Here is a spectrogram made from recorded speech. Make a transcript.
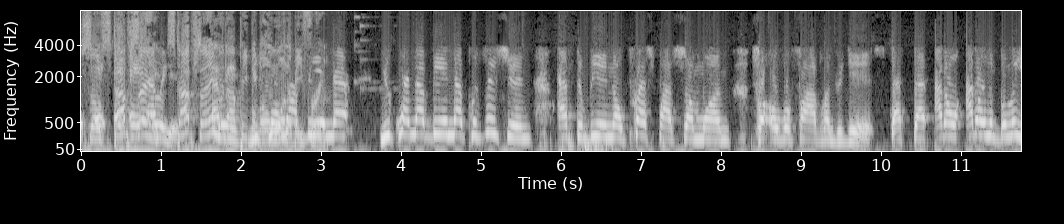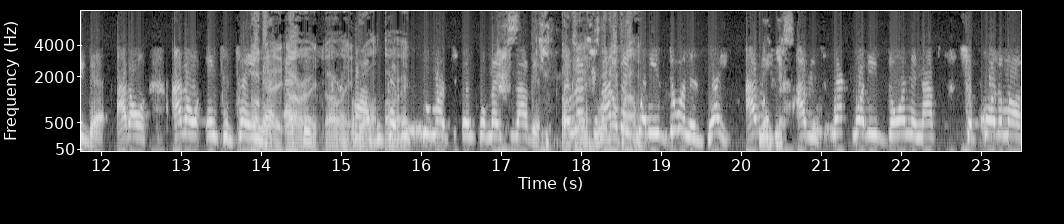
So Hey, stop hey, hey, saying, stop saying that our people don't want to be free. that- you cannot be in that position after being oppressed by someone for over 500 years. That that I don't I don't believe that. I don't I don't entertain Okay, that. at all right, all right, time well, because all right. there's too much information out there. But Okay, listen, well, I no think problem. what he's doing is great. I re- yes. I respect what he's doing and I support him a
